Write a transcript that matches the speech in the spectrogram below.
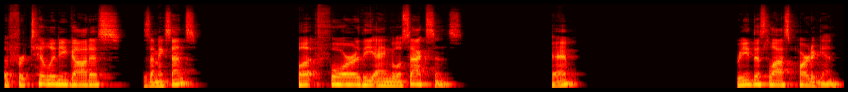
the fertility goddess. Does that make sense? But for the Anglo Saxons. Okay? Read this last part again.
